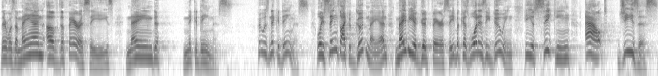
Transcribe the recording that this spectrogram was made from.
there was a man of the Pharisees named Nicodemus. Who was Nicodemus? Well, he seems like a good man, maybe a good Pharisee, because what is he doing? He is seeking out Jesus.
